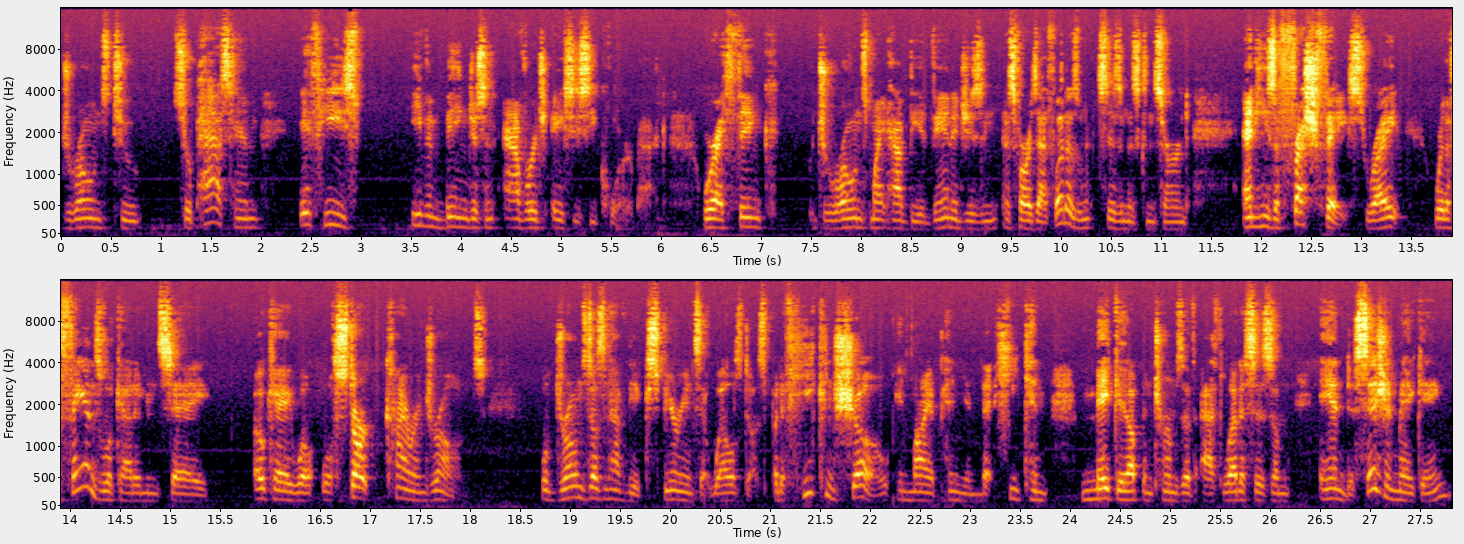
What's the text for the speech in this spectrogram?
Drones to surpass him if he's even being just an average ACC quarterback. Where I think Drones might have the advantages in, as far as athleticism is concerned, and he's a fresh face, right? Where the fans look at him and say, okay, well, we'll start Kyron Drones. Well, Drones doesn't have the experience that Wells does, but if he can show, in my opinion, that he can make it up in terms of athleticism and decision making,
